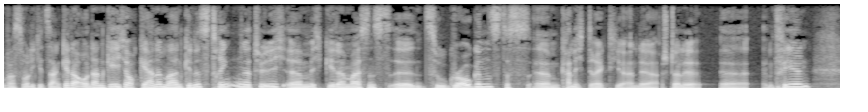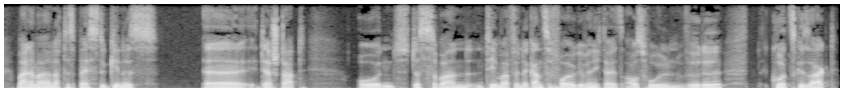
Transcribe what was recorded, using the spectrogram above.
was wollte ich jetzt sagen? Genau, und dann gehe ich auch gerne mal ein Guinness trinken natürlich. Ähm, ich gehe dann meistens äh, zu Grogans, das ähm, kann ich direkt hier an der Stelle äh, empfehlen. Meiner Meinung nach das beste Guinness äh, der Stadt. Und das ist aber ein Thema für eine ganze Folge, wenn ich da jetzt ausholen würde. Kurz gesagt,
